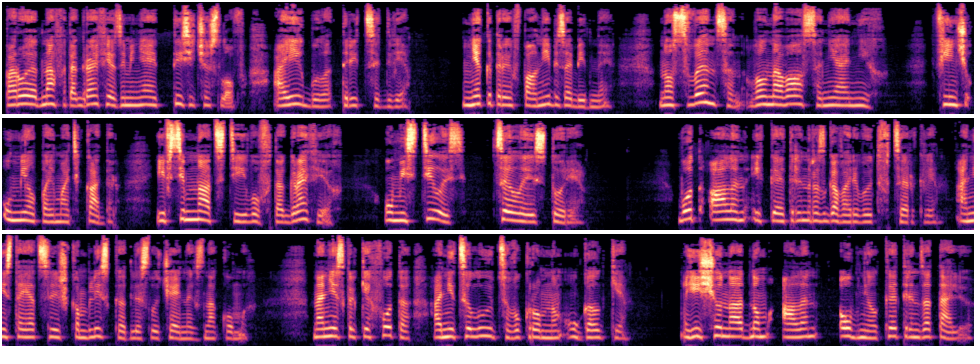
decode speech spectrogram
Порой одна фотография заменяет тысячи слов, а их было 32. Некоторые вполне безобидные. Но Свенсон волновался не о них. Финч умел поймать кадр, и в 17 его фотографиях уместилась целая история. Вот Аллен и Кэтрин разговаривают в церкви. Они стоят слишком близко для случайных знакомых. На нескольких фото они целуются в укромном уголке. Еще на одном Аллен обнял Кэтрин за талию,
